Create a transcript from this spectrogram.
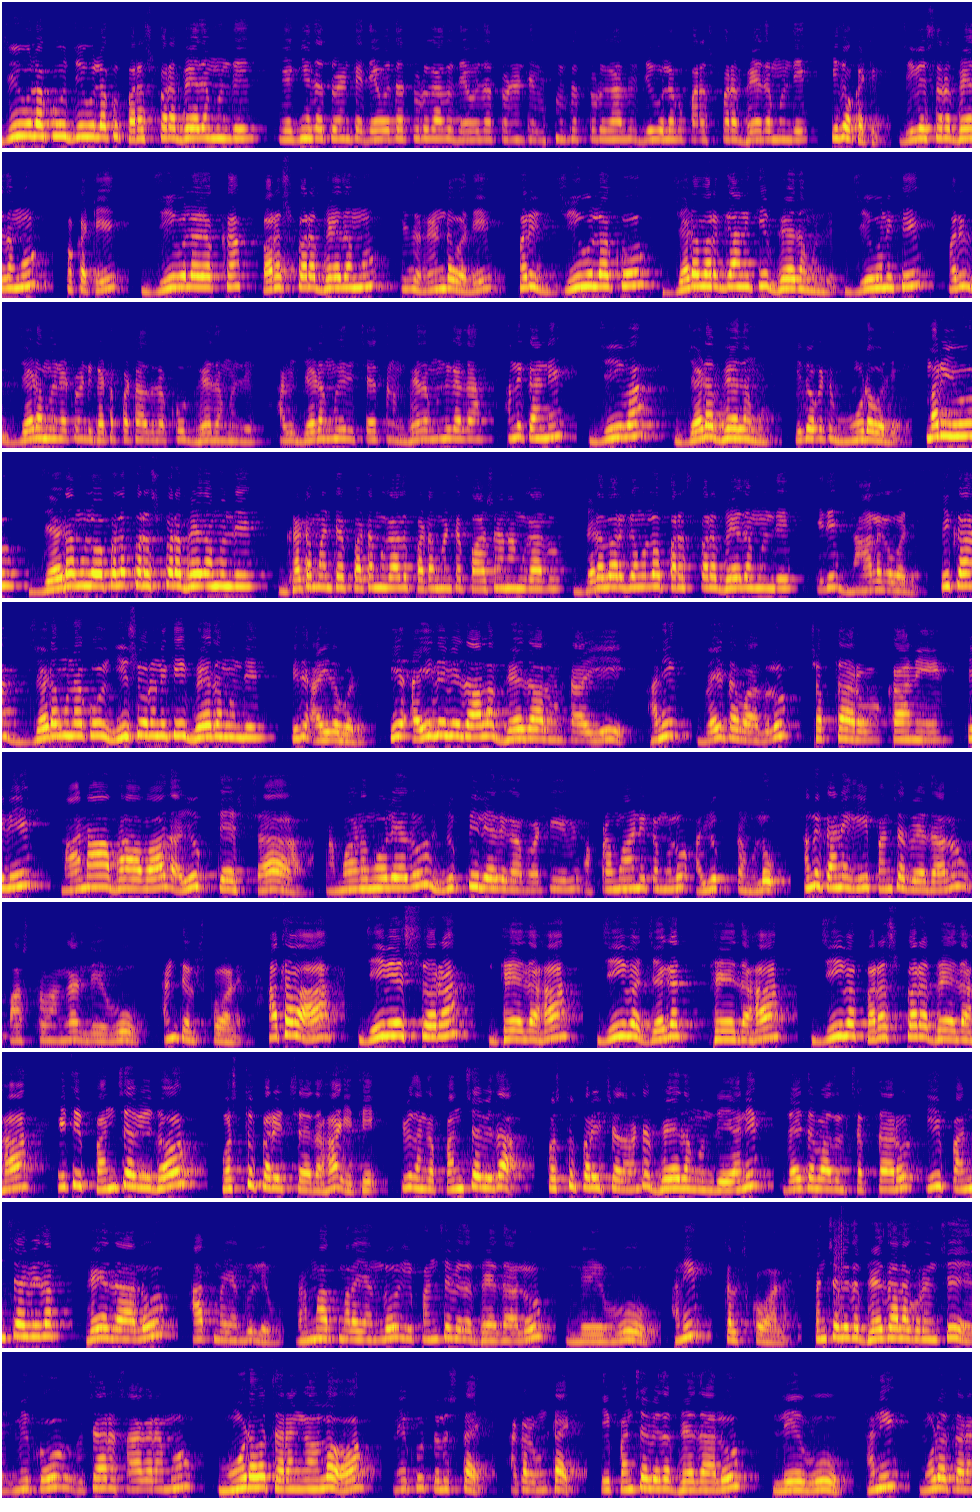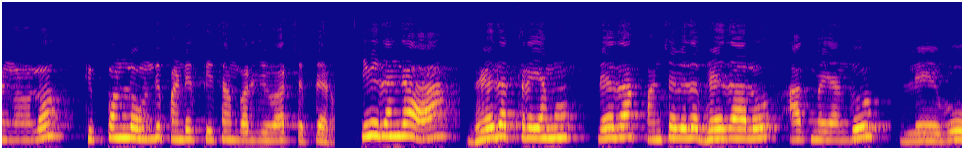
జీవులకు జీవులకు పరస్పర భేదం ఉంది. యజ్ఞదత్తుడు అంటే దేవదత్తుడు కాదు దేవదత్తుడు అంటే విష్ణుదత్తుడు కాదు జీవులకు పరస్పర భేదం ఉంది. ఇది ఒకటి జీవేశ్వర భేదము ఒకటి. జీవుల యొక్క పరస్పర భేదము ఇది రెండవది. మరి జీవులకు జడ వర్గానికి భేదం ఉంది. జీవునికి మరియు జడమైనటువంటి ఘటపటాదులకు భేదం ఉంది అవి జడము ఇది చేతనం. భేదం ఉంది కదా? అందుకని జీవ జడ భేదము. ఇది ఒకటి మూడవది. మరియు జడము లోపల పరస్పర భేదం ఉంది ఘటం అంటే పటం కాదు పటం అంటే పాషాణం కాదు. జడ వర్గములో పరస్పర భేదం ఉంది ఇది నాలుగవది. ఇక జడమునకు ఈశ్వరునికి భేదం ఉంది ఇది ఐదవది. ఈ ఐదు విధాల భేదాలు ఉంటాయి అని ద్వైతవాదులు చెప్తారు. కానీ ఇవి మానాభావాద్ అయుక్తేశ్చ. ప్రమాణము లేదు యుక్తి లేదు కాబట్టి ఇవి అప్రమాణికములు అయుక్తములు. అందుకని ఈ పంచభేదాలు వాస్తవంగా లేవు అని తెలుసుకోవాలి. అథవా జీవేశ్వర భేద జీవ జగత్ భేద జీవ పరస్పర భేద ఇది పంచవిధో వస్తు పరిచ్ఛేద ఇది. ఈ విధంగా పంచవిధ వస్తు పరిచ్ఛేదం అంటే భేదం ఉంది అని ద్వైతవాదులు చెప్తారు. ఈ పంచవిధ భేదాలు ఆత్మయందు లేవు. బ్రహ్మాత్మల యందు ఈ పంచవిధ భేదాలు లేవు అని తెలుసుకోవాలి పంచవిధ భేదాల గురించి మీకు విచార సాగరము మూడవ తరంగంలో మీకు తెలుస్తాయి. అక్కడ ఉంటాయి. ఈ పంచవిధ భేదాలు లేవు అని మూడవ తరంగంలో టిప్పన్లో ఉంది పండిత్ పీతాంబర్జీ వారు చెప్పారు. ఈ విధంగా భేదత్రయము లేదా పంచవిధ భేదాలు ఆత్మయందు లేవు.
